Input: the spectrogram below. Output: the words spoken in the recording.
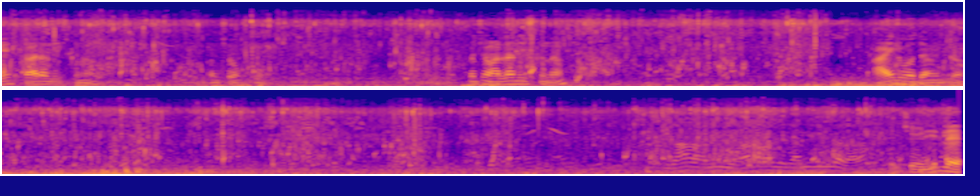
ఓకే కారం తీసుకుందాం. కొంచెం ఉప్పు. కొంచెం అల్లం తీసుకుందాం. ఆయిల్ పోద్దాం ఇందులో. కొంచెం నీళ్ళే.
